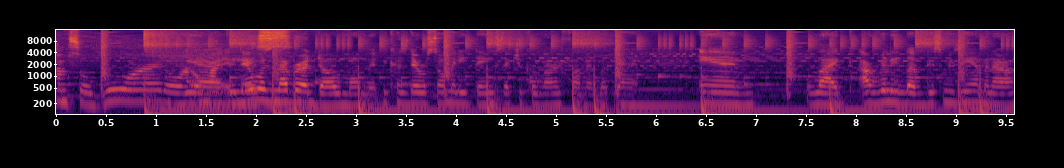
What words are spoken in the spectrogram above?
I'm so bored or yeah, oh my goodness. There was never a dull moment because there were so many things that you could learn from and look at. Like I really love this museum, and I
